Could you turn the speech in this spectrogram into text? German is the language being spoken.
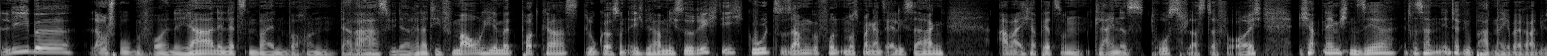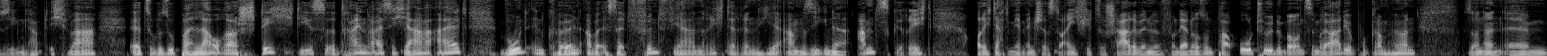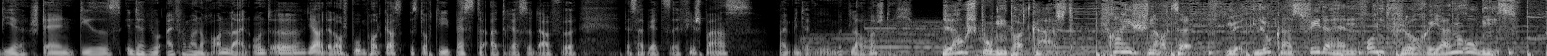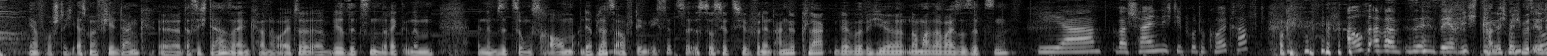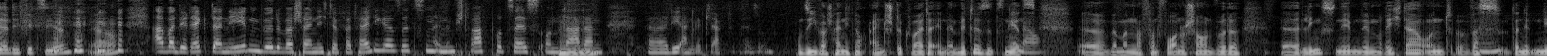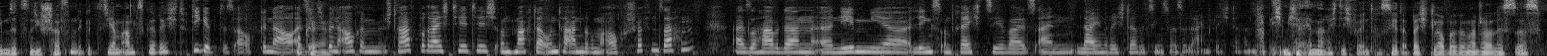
Liebe Lauschbubenfreunde, ja, in den letzten beiden Wochen, da war es wieder relativ mau hier mit Podcast. Lukas und ich, wir haben nicht so richtig gut zusammengefunden, muss man ganz ehrlich sagen. Aber ich habe jetzt so ein kleines Trostpflaster für euch. Ich habe nämlich einen sehr interessanten Interviewpartner hier bei Radio Siegen gehabt. Ich war äh, zu Besuch bei Laura Stich, die ist äh, 33 Jahre alt, wohnt in Köln, aber ist seit fünf Jahren Richterin hier am Siegener Amtsgericht. Und ich dachte mir, Mensch, ist doch eigentlich viel zu schade, wenn wir von der nur so ein paar O-Töne bei uns im Radioprogramm hören, sondern ähm, wir stellen dieses Interview einfach mal noch online. Und äh, ja, der Lauschbuben-Podcast ist doch die beste Adresse dafür. Deshalb jetzt äh, viel Spaß beim Interview mit Laura Stich. Lauschbuben-Podcast. Freischnauze mit Lukas Federhen und Florian Rubens. Ja, Frau Stich, erstmal vielen Dank, äh, dass ich da sein kann heute. Äh, wir sitzen direkt in einem, in einem Sitzungsraum. Der Platz, auf dem ich sitze, ist das jetzt hier für den Angeklagten? Wer würde hier normalerweise sitzen? Ja, wahrscheinlich die Protokollkraft. Okay. Auch aber sehr, sehr wichtig. Kann ich mich Funktion. mit identifizieren? Ja. aber direkt daneben würde wahrscheinlich der Verteidiger sitzen in einem Strafprozess und Mhm. da dann äh, die angeklagte Person. Und Sie wahrscheinlich noch ein Stück weiter in der Mitte sitzen Genau. jetzt, äh, wenn man nach von vorne schauen würde, äh, links neben dem Richter und äh, was Mhm. daneben sitzen die Schöffen. Gibt es die am Amtsgericht? Die gibt es auch, genau. Also Okay. ich bin auch im Strafbereich tätig und mache da unter anderem auch Schöffensachen. Also habe dann äh, neben mir links und rechts jeweils einen Laienrichter bzw. Laienrichterin. Habe ich mich ja immer richtig für interessiert, aber ich glaube, wenn man Journalist ist,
